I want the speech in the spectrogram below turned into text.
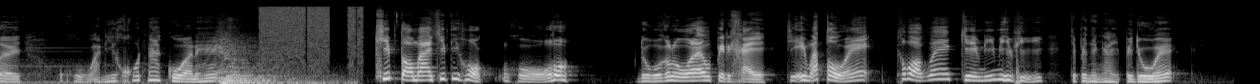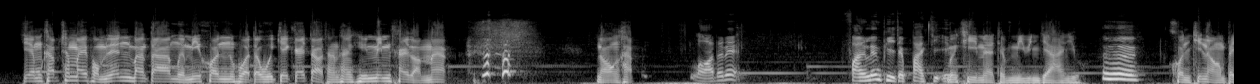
เลย โอ้โห อันนี้โคตรน่ากลัวนะฮะ คลิปต่อมาคลิปที่ 6 โอ้โห ดูก็รู้แล้วว่าเป็นใคร GM อัตโตะเขาบอกว่าเกมนี้มีผีจะเป็นยังไงไปดูฮะเจมส์ครับทำไมผมเล่นบางตาเหมือนมีคนหัวตะวุ้ยใกล้ๆต่อทั้งๆที่ไม่มีใครหลอนมาก น้องครับหลอนนะเนี่ยฟังเรื่องผีจากปาก GM บางทีมันอาจจะมีวิญญาณอยู่เออคนที่น้องไป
